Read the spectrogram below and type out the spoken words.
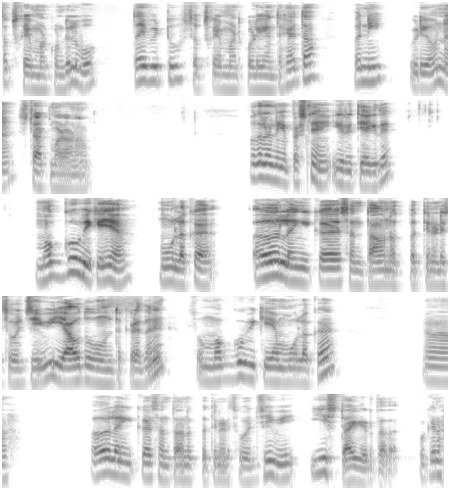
ಸಬ್ಸ್ಕ್ರೈಬ್ ಮಾಡ್ಕೊಂಡಿಲ್ವೋ, ದಯವಿಟ್ಟು ಸಬ್ಸ್ಕ್ರೈಬ್ ಮಾಡ್ಕೊಳ್ಳಿ ಅಂತ ಹೇಳ್ತಾ ಬನ್ನಿ, ವಿಡಿಯೋವನ್ನು ಸ್ಟಾರ್ಟ್ ಮಾಡೋಣ. ಮೊದಲನೆಯ ಪ್ರಶ್ನೆ ಈ ರೀತಿಯಾಗಿದೆ. ಮೊಗ್ಗುವಿಕೆಯ ಮೂಲಕ ಅಲೈಂಗಿಕ ಸಂತಾನೋತ್ಪತ್ತಿ ನಡೆಸುವ ಜೀವಿ ಯಾವುದು ಅಂತ ಕೇಳಿದಾನೆ. ಸೊ ಮಗ್ಗುವಿಕೆಯ ಮೂಲಕ ಅಲೈಂಗಿಕ ಸಂತಾನೋತ್ಪತ್ತಿ ನಡೆಸುವ ಜೀವಿ ಈಸ್ಟ್ ಆಗಿರ್ತದೆ. ಓಕೆನಾ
